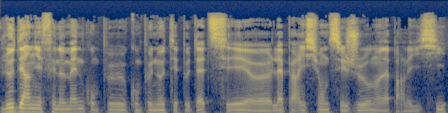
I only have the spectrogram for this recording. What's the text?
le dernier phénomène qu'on peut, qu'on peut noter peut-être, c'est euh, l'apparition de ces jeux, on en a parlé ici,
